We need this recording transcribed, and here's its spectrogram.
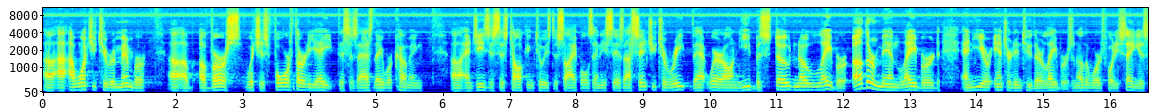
uh, I, I, want you to remember uh, a, a, verse which is 438. This is as they were coming. Uh, and Jesus is talking to his disciples, and he says, I sent you to reap that whereon ye bestowed no labor. Other men labored, and ye are entered into their labors. In other words, what he's saying is,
